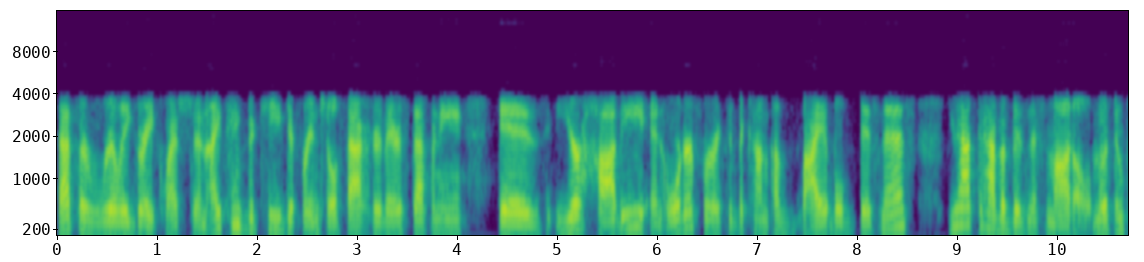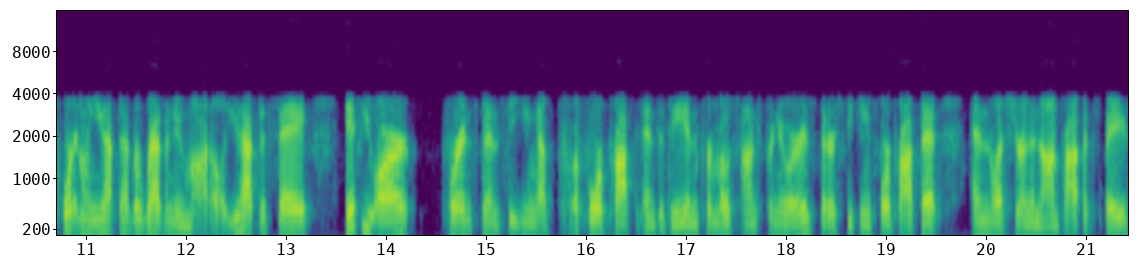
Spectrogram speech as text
That's a really great question. I think the key differential factor there, Stephanie, is your hobby. In order for it to become a viable business, you have to have a business model. Most importantly, you have to have a revenue model. You have to say, if you are, for instance, seeking a, a for profit entity, and for most entrepreneurs that are seeking for profit, unless you're in the nonprofit space,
